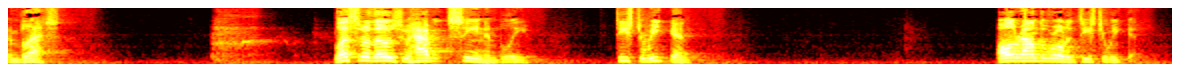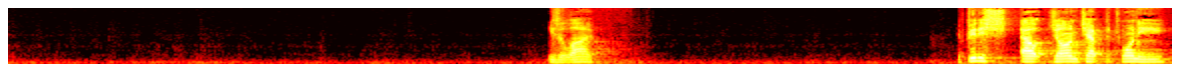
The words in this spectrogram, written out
Been blessed. Blessed are those who haven't seen and believe. It's Easter weekend. All around the world, it's Easter weekend. He's alive. You finish out John chapter 20,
